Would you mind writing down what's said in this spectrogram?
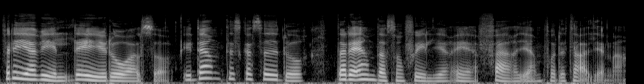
För det jag vill det är ju då alltså identiska sidor där det enda som skiljer är färgen på detaljerna.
